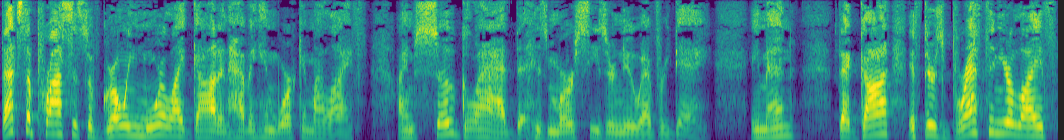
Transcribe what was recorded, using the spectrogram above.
That's the process of growing more like God and having Him work in my life. I am so glad that His mercies are new every day. Amen. That God, if there's breath in your life,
